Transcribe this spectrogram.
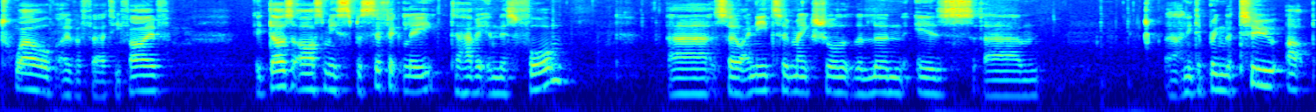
12 over 35. It does ask me specifically to have it in this form. Uh, so I need to make sure that the ln is, um, uh, I need to bring the 2 up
